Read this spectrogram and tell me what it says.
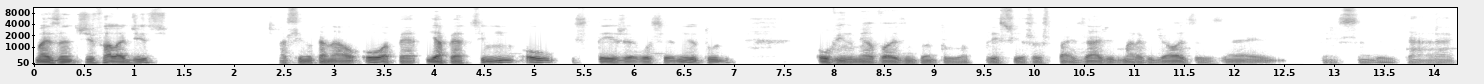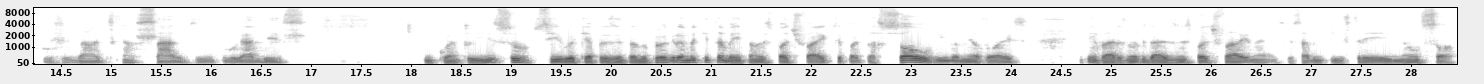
mas antes de falar disso, assine o canal ou aperte, e aperte o sininho, ou esteja você no YouTube ouvindo minha voz enquanto aprecio essas paisagens maravilhosas, né? pensando aí, caraca, preciso dar uma descansada, preciso um lugar desse. Enquanto isso, sigo aqui apresentando o programa, que também está no Spotify, que você pode estar só ouvindo a minha voz. Tem várias novidades no Spotify, né? Vocês sabem que estreiei não só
